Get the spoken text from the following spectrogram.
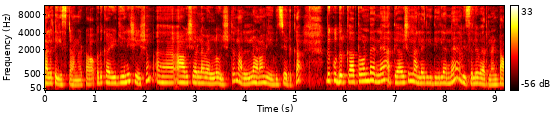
നല്ല ടേസ്റ്റാണ് കേട്ടോ. അപ്പോൾ ഇത് കഴുകിയതിന് ശേഷം ആവശ്യമുള്ള വെള്ളം ഒഴിച്ചിട്ട് നല്ലോണം വേവിച്ചെടുക്കാം. ഇത് കുതിർക്കാത്തതുകൊണ്ട് തന്നെ അത്യാവശ്യം നല്ല രീതിയിൽ തന്നെ വിസിൽ വരണം കേട്ടോ.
